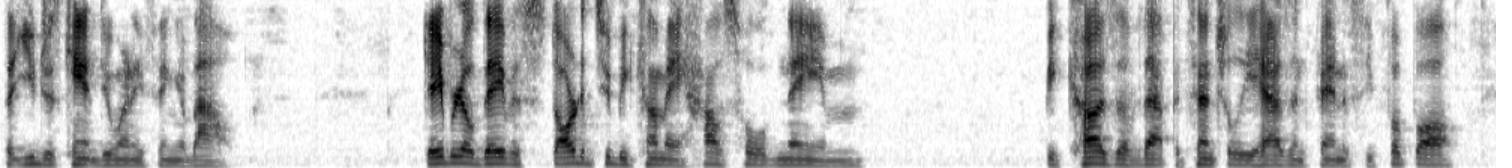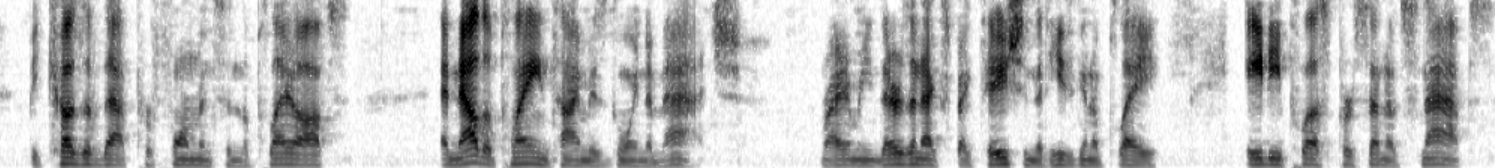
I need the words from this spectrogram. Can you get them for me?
that you just can't do anything about. Gabriel Davis started to become a household name because of that potential he has in fantasy football, because of that performance in the playoffs, and now the playing time is going to match, right? I mean, there's an expectation that he's going to play 80 plus percent of snaps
